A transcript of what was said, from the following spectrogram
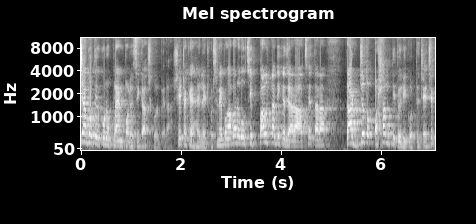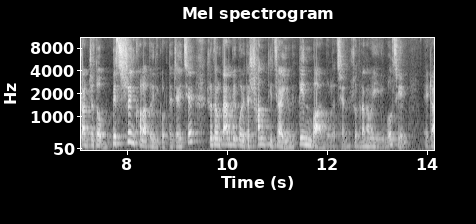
যাবতীয় কোনো প্ল্যান পলিসি কাজ করবে না। সেটাকে হাইলাইট করছেন এবং আবারও বলছি, পাল্টা দিকে যারা আছে, তারা কার্যত অশান্তি তৈরি করতে চাইছে, কার্যত বিশৃঙ্খলা তৈরি করতে চাইছে। সুতরাং তার বিপরীতে শান্তি চাই উনি তিনবার বলেছেন। সুতরাং আমি বলছি, এটা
